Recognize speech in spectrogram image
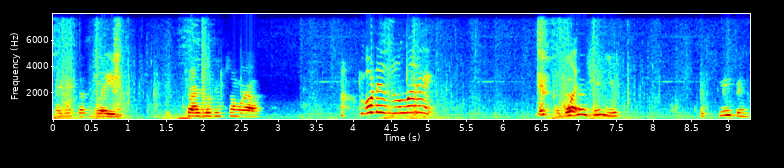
Maybe it's a slave. Try looking somewhere else. What is the literally? It doesn't see you. It's sleeping.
